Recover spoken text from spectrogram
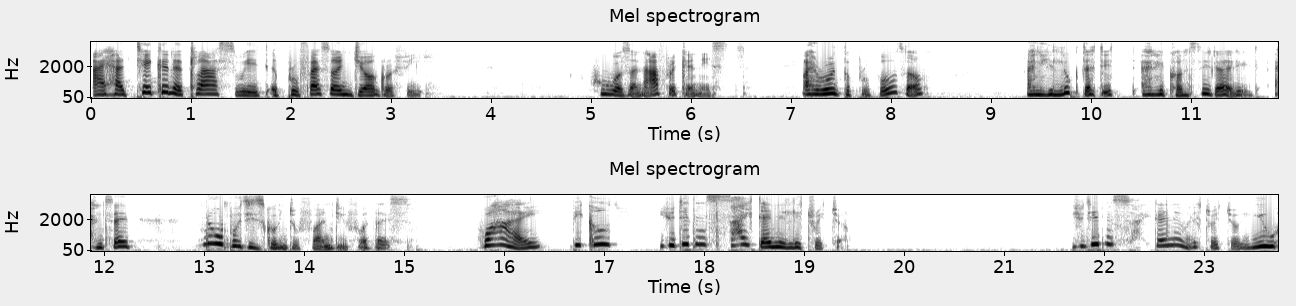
I had taken a class with a professor in geography who was an Africanist. I wrote the proposal and he looked at it and he considered it and said, Nobody's going to fund you for this. Why? Because you didn't cite any literature. You didn't cite any literature. You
